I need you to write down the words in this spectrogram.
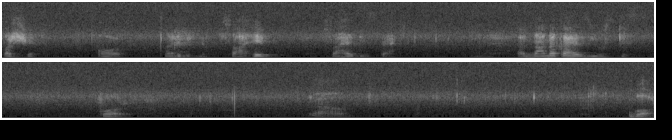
Persian or Arabic. Sahib. Sahib is that. And Nanaka has used this for uh, God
